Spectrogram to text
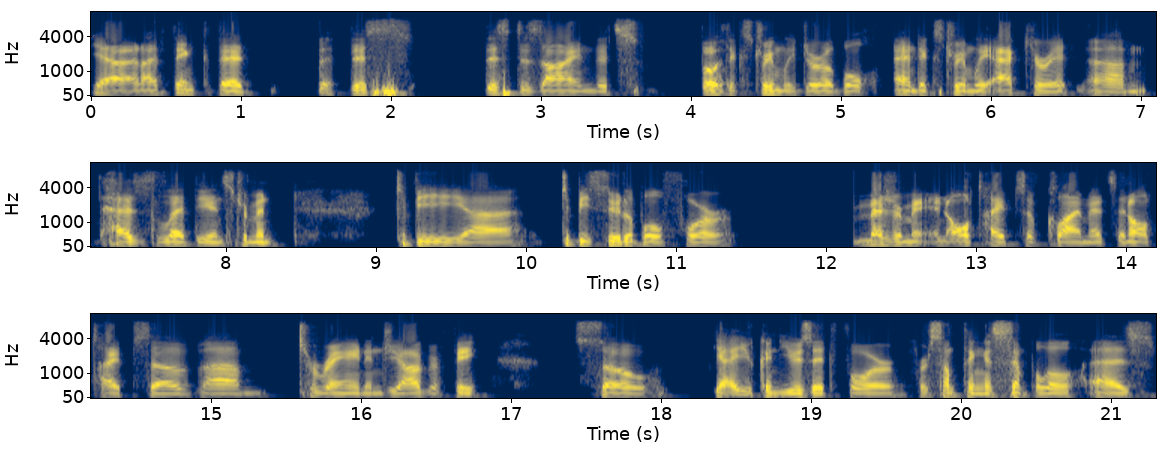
Yeah, and I think that that this this design that's both extremely durable and extremely accurate um, has led the instrument to be uh, to be suitable for measurement in all types of climates and all types of um, terrain and geography. So yeah, you can use it for for something as simple as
